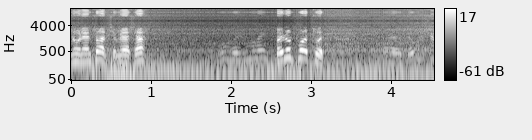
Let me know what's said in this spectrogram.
Nu, ne întoarcem, nu așa? Nu, mergem înainte. Păi nu pot tot. De unde?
